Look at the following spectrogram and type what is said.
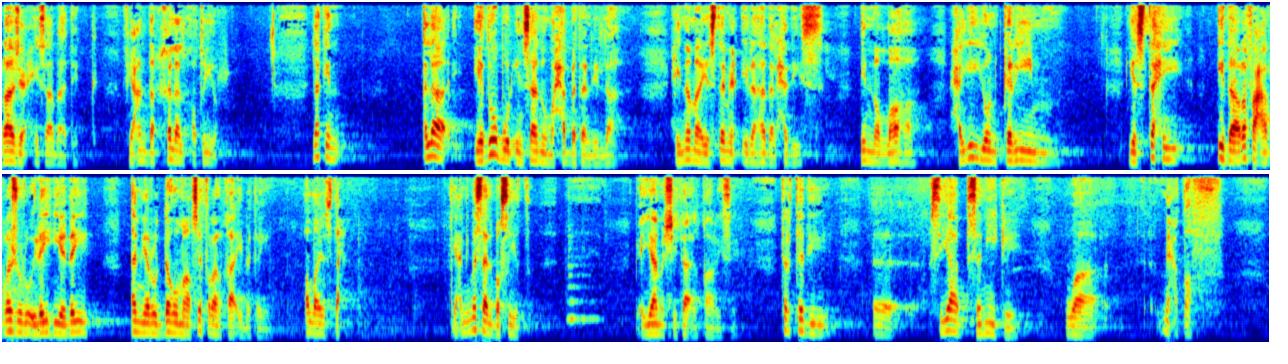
راجع حساباتك. في عندك خلل خطير. لكن ألا يذوب الإنسان محبة لله حينما يستمع إلى هذا الحديث؟ إن الله حيي كريم يستحي إذا رفع الرجل إليه يديه أن يردهما صفرا خائبتين. الله يستحي. يعني مثل بسيط بأيام الشتاء القارسة. ترتدي آه، ثياب سميكة ومعطف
